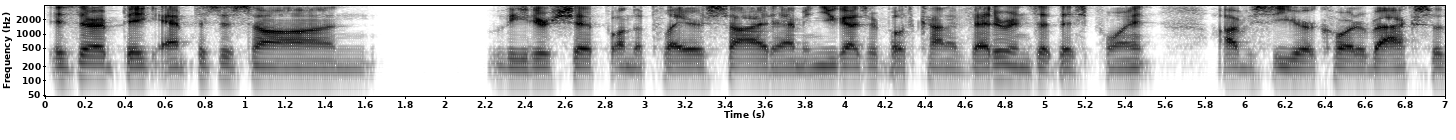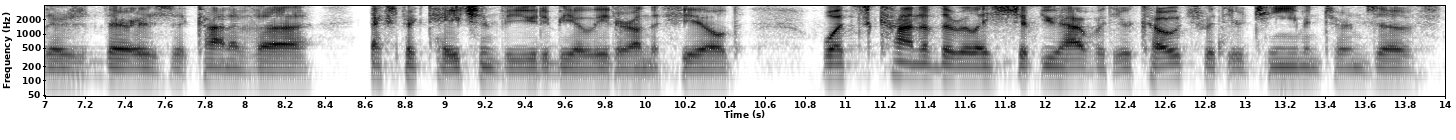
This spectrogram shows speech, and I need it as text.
Is there a big emphasis on leadership on the player side? I mean, you guys are both kind of veterans at this point. Obviously, you're a quarterback, so there's there is a kind of a expectation for you to be a leader on the field. What's kind of the relationship you have with your coach, with your team, in terms of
